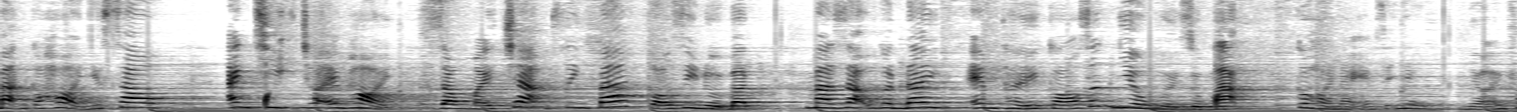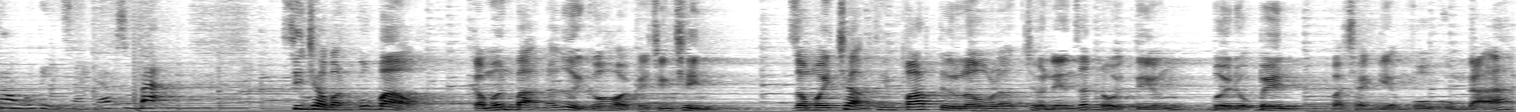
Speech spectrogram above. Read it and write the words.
Bạn có hỏi như sau. Anh chị cho em hỏi, dòng máy chạm ThinkPad có gì nổi bật mà dạo gần đây em thấy có rất nhiều người dùng mạng? Câu hỏi này em sẽ nhờ nhờ anh Phong có thể giải đáp giúp bạn. Xin chào bạn Quốc Bảo, cảm ơn bạn đã gửi câu hỏi về chương trình Dòng máy chạm ThinkPad từ lâu đã trở nên rất nổi tiếng bởi độ bền và trải nghiệm vô cùng đã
